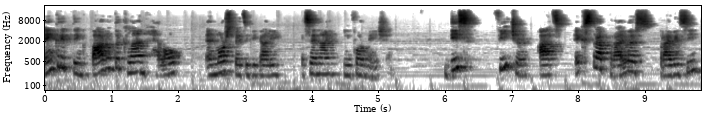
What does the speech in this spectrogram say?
encrypting part of the client hello and more specifically SNI information. This feature adds extra privacy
